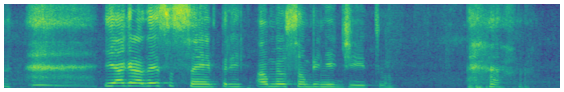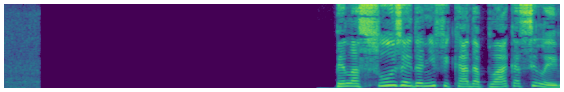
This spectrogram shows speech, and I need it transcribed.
e agradeço sempre ao meu São Benedito. Pela suja e danificada placa se lê,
